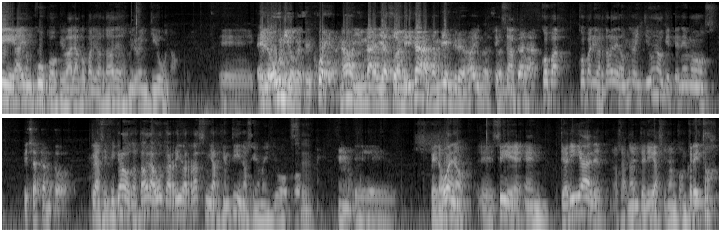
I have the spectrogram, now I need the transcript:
Sí, hay un cupo que va a la Copa Libertadores 2021. Eh, Es lo único que se juega, ¿no? Y, una, y a Sudamericana también, creo, ¿no? Hay uno de Exacto. Sudamericana Copa, Copa Libertadores 2021 que tenemos que ya están todos. clasificados hasta ahora Boca, River, Racing y Argentinos, si no me equivoco. Sí. Mm. Eh, pero bueno, eh, sí, en teoría, o sea, no en teoría, sino en concreto,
